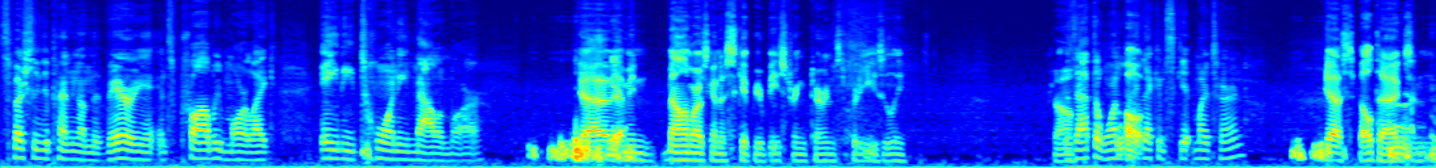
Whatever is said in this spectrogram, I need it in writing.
especially depending on the variant, it's probably more like 80-20 Malamar. Yeah, Yeah. I mean Malamar's going to skip your beast ring turns pretty easily. So, Is that the one Oh. that can skip my turn? yeah, spell tags and uh,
